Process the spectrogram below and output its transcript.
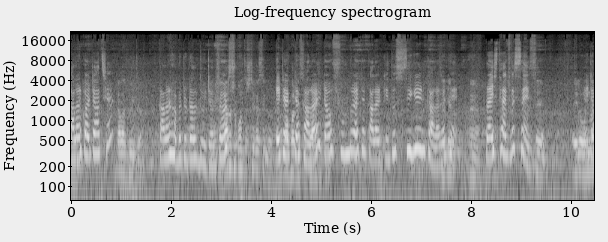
কালার কয়টা আছে? কালার দুইটা। কালার হবে টোটাল দুইটা। ছিল। এটা একটা কালার এটাও সুন্দর একটা কালার কিন্তু সি গ্রিন কালার ওকে হ্যাঁ। প্রাইস থাকবে সেম এটা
